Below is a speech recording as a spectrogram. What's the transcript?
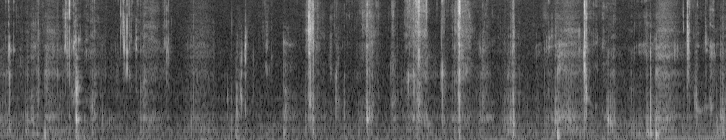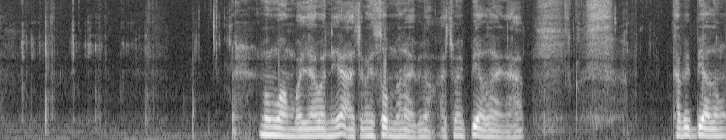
บ มะม่วงใบยาวันนี้อาจจะไม่ส้มเท่าไหร่พี่น้องอาจจะไม่เปรี้ยวเท่าไหร่นะครับ ถ้าเปรี้ยวต้อง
